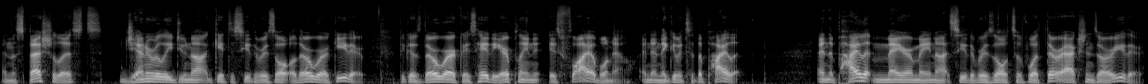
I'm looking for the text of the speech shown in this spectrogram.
And the specialists generally do not get to see the result of their work either because their work is hey, the airplane is flyable now. And then they give it to the pilot. And the pilot may or may not see the results of what their actions are either.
